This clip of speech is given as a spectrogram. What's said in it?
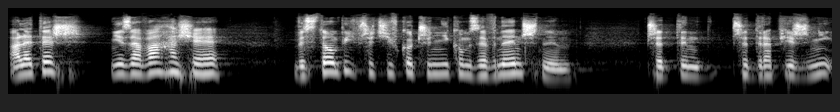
Ale też nie zawaha się wystąpić przeciwko czynnikom zewnętrznym, przed tym, przed drapieżni,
